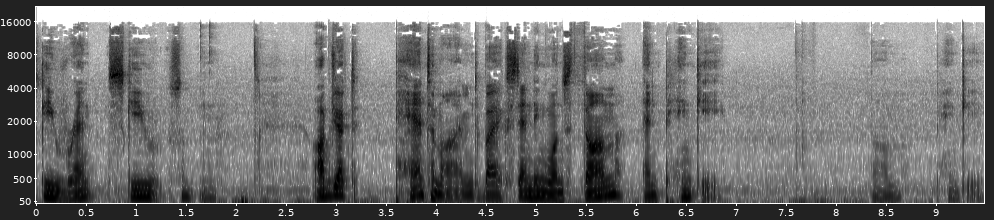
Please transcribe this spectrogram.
Ski rent, ski something. Object pantomimed by extending one's thumb and pinky. Thumb, pinky.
